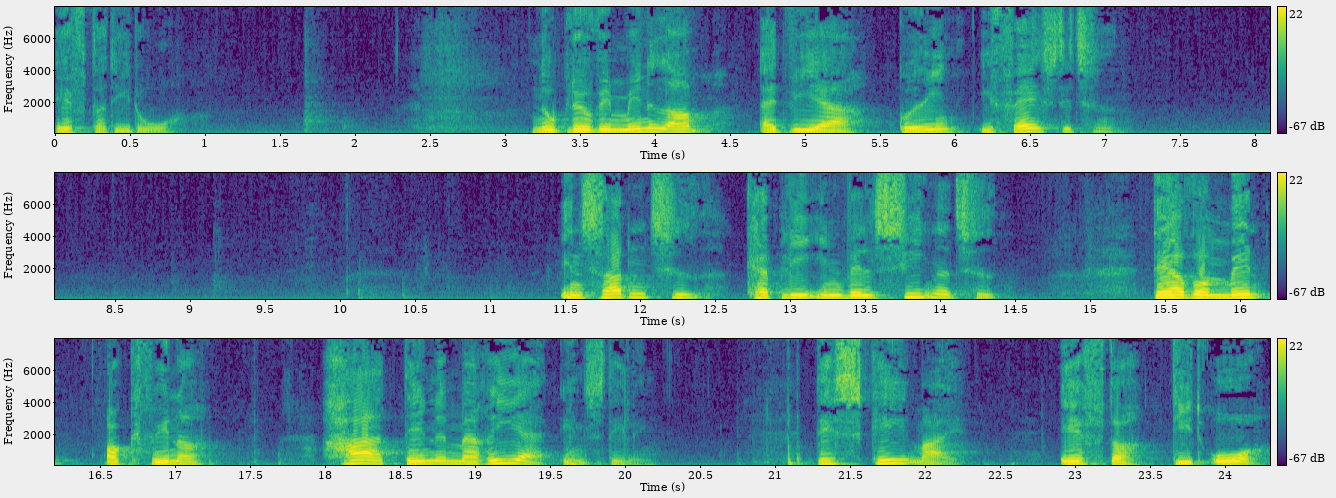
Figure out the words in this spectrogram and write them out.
efter dit ord. Nu blev vi mindet om, at vi er gået ind i fastetiden. En sådan tid kan blive en velsignet tid, der hvor mænd og kvinder har denne Maria-indstilling. Det ske mig efter dit ord.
